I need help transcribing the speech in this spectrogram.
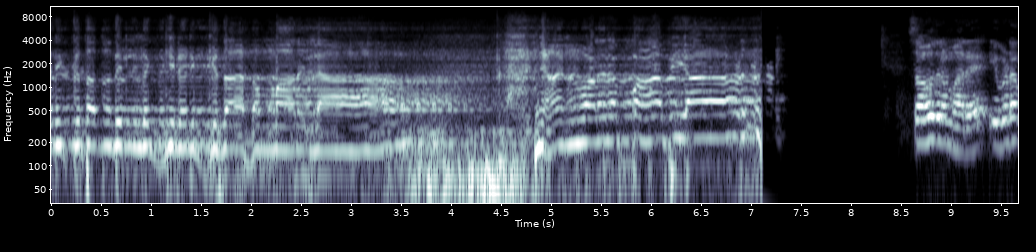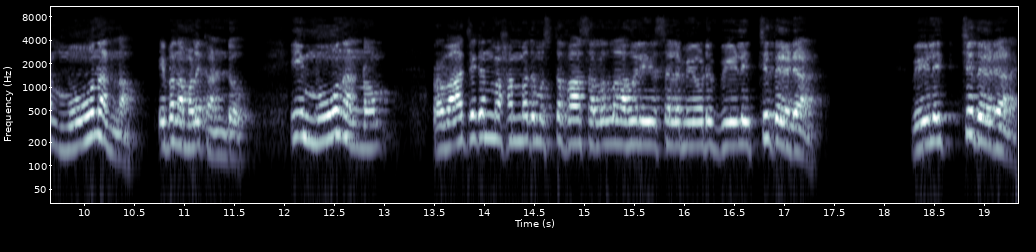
എനിക്ക് തന്നതില്ലെങ്കിൽ എനിക്ക് ദാഹം മാറില്ല. ഞാൻ വളരെ പാപിയാണ്. സഹോദരന്മാരെ ഇവിടെ മൂന്നെണ്ണം ഇപ്പൊ നമ്മൾ കണ്ടു. ഈ മൂന്നെണ്ണം പ്രവാചകൻ മുഹമ്മദ് മുസ്തഫ സല്ലാഹു അലൈഹി വസ്ലമയോട് വിളിച്ചു തേടുകയാണ്. വിളിച്ചു തേടുകയാണ്.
